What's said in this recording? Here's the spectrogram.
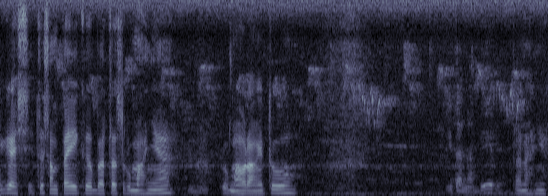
Ya guys, itu sampai ke batas rumahnya. Hmm. Rumah orang itu di tanah bir tanahnya.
